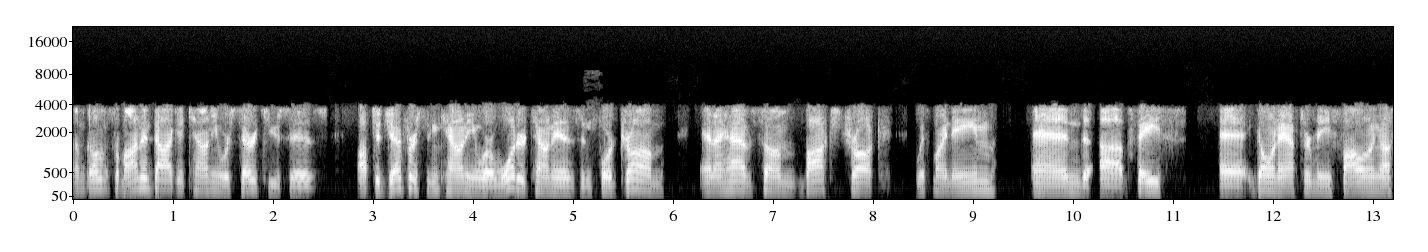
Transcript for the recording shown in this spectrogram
I'm going from Onondaga County where Syracuse is up to Jefferson County where Watertown is and Fort Drum, and I have some box truck with my name and uh, face uh, going after me, following us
